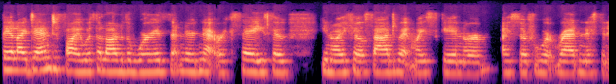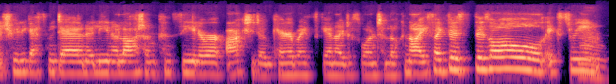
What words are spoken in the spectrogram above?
they'll identify with a lot of the words that Nerd Network say. So, you know, I feel sad about my skin or I suffer with redness and it truly gets me down. I lean a lot on concealer or I actually don't care about skin. I just want to look nice. Like there's there's all extreme. Mm.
